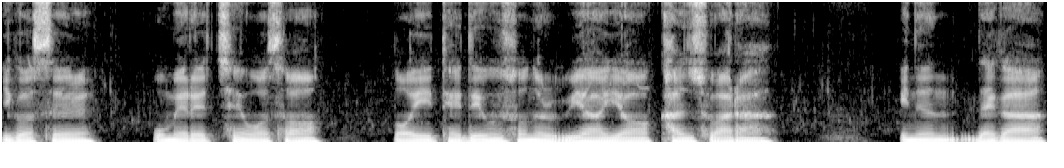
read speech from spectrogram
이것을 오멜에 채워서 너희 대대후손을 위하여 간수하라. 이는 내가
